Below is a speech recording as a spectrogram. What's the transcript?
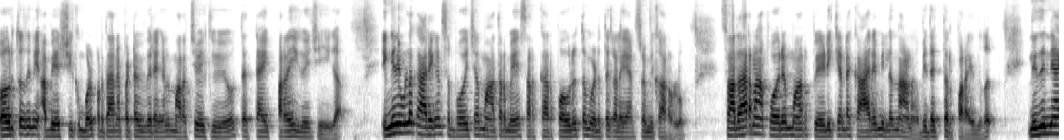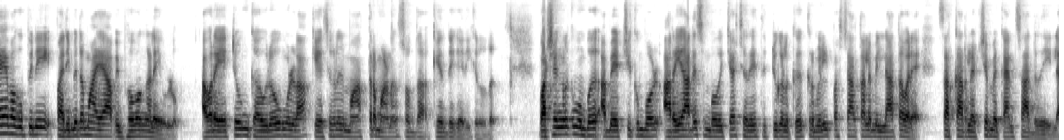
പൗരത്വത്തിന് അപേക്ഷിക്കുമ്പോൾ പ്രധാനപ്പെട്ട വിവരങ്ങൾ മറച്ചുവെക്കുകയോ തെറ്റായി പറയുകയോ ചെയ്യുക. ഇങ്ങനെയുള്ള കാര്യങ്ങൾ സംഭവിച്ചാൽ മാത്രമേ സർക്കാർ പൗരത്വം എടുത്തു കളയാൻ ശ്രമിക്കാറുള്ളൂ. സാധാരണ പൗരന്മാർ പേടിക്കേണ്ട കാര്യമില്ലെന്നാണ് വിദഗ്ധർ പറയുന്നത്. നീതിന്യായ വകുപ്പിന് പരിമിതമായ വിഭവങ്ങളേ ഉള്ളൂ അവർ ഏറ്റവും ഗൗരവമുള്ള കേസുകളിൽ മാത്രമാണ് ശ്രദ്ധ കേന്ദ്രീകരിക്കുന്നത്. വർഷങ്ങൾക്ക് മുമ്പ് അപേക്ഷിക്കുമ്പോൾ അറിയാതെ സംഭവിച്ച ചെറിയ തെറ്റുകൾക്ക് ക്രിമിനൽ പശ്ചാത്തലമില്ലാത്തവരെ സർക്കാർ ലക്ഷ്യം വെക്കാൻ സാധ്യതയില്ല.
